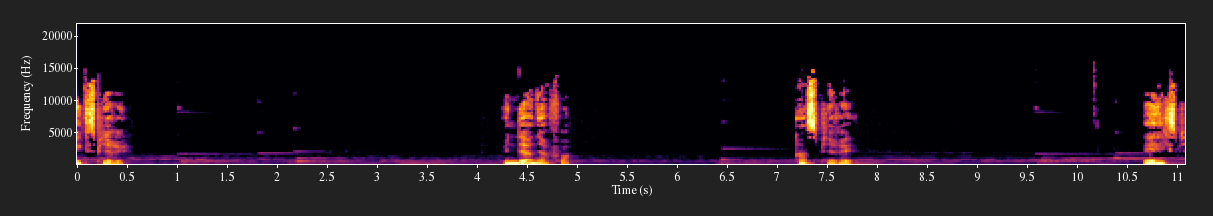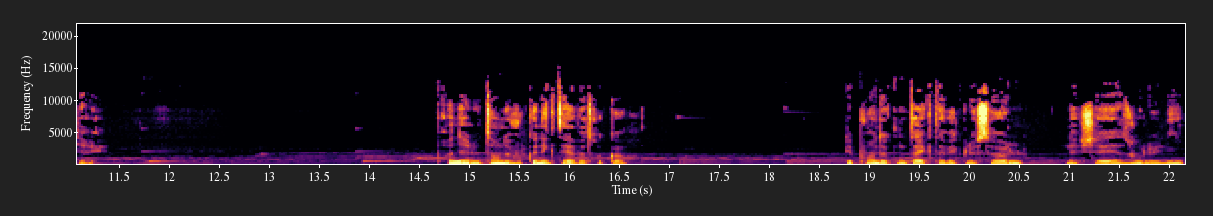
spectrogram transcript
Expirez. Une dernière fois. Inspirez. Et expirez. Prenez le temps de vous connecter à votre corps. Les points de contact avec le sol, la chaise ou le lit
